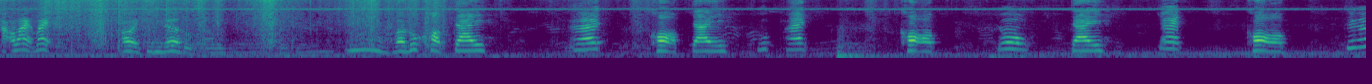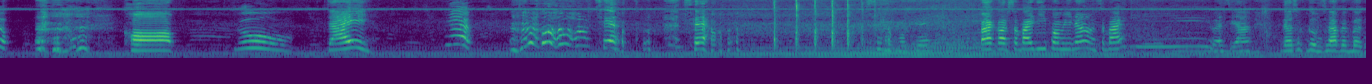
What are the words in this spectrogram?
เอาไว้ไว้เอาไว้กินเด้ออืมเราดูขอบใจเฮ้ยขอบใจ ลูกพัดขอบลูกใจ เจ็บ ขอบเจ็บขอบลูกใจเจ็บแซ่บแซ่บแซ่บโอเคไปก่อนสบายดีพ่อพี่น้องสบายดีว่าสิอะเดี๋ยวสกุลชาไปเบิ่ง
